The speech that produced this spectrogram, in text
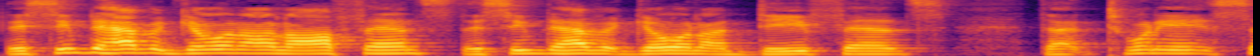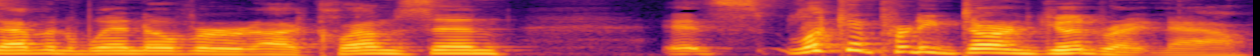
They seem to have it going on offense. They seem to have it going on defense. That 28-7 win over uh, Clemson, it's looking pretty darn good right now.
